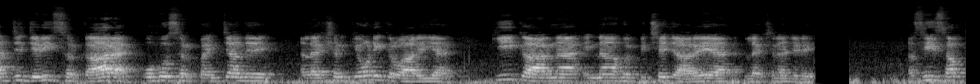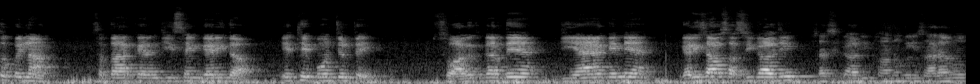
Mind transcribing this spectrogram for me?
ਅੱਜ ਜਿਹੜੀ ਸਰਕਾਰ ਹੈ ਉਹ ਸਰਪੰਚਾਂ ਦੇ ਇਲੈਕਸ਼ਨ ਕਿਉਂ ਨਹੀਂ ਕਰਵਾ ਰਹੀ ਹੈ? ਕੀ ਕਾਰਨ ਹੈ? ਇੰਨਾ ਉਹ ਪਿੱਛੇ ਜਾ ਰਹੇ ਆ ਇਲੈਕਸ਼ਨ ਹੈ ਜਿਹੜੇ। ਅਸੀਂ ਸਭ ਤੋਂ ਪਹਿਲਾਂ ਸਰਦਾਰ ਕਿਰਨਜੀਤ ਸਿੰਘ ਗਹਿਰੀ ਦਾ ਇੱਥੇ ਪਹੁੰਚਣ ਤੇ ਸਵਾਗਤ ਕਰਦੇ ਹਾਂ। ਜੀ ਆਇਆਂ ਕਹਿੰਦੇ ਆ ਗਹਿਰੀ ਸਾਹਿਬ ਸਤਿ ਸ਼੍ਰੀ ਅਕਾਲ ਜੀ। ਸਤਿ ਸ਼੍ਰੀ ਅਕਾਲ ਜੀ। ਤੁਹਾਨੂੰ ਵੀ ਸਾਰਿਆਂ ਨੂੰ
